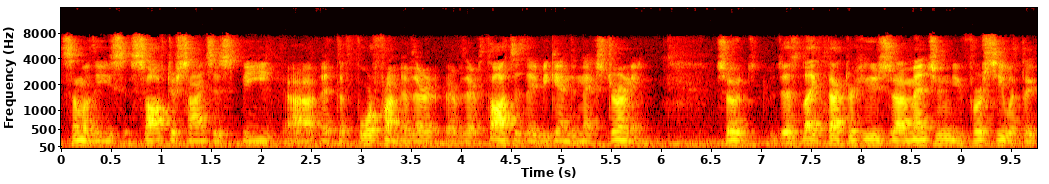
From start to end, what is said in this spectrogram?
some of these softer sciences be uh, at the forefront of their of their thoughts as they begin the next journey. So just like Dr. Hughes uh, mentioned, you first see what the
